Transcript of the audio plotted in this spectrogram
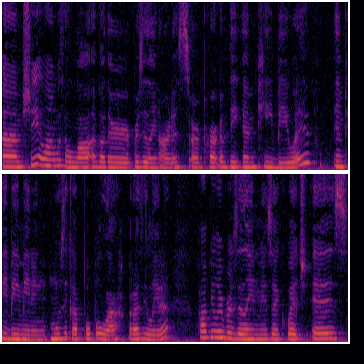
Um, she, along with a lot of other Brazilian artists, are part of the MPB wave. MPB meaning Música Popular Brasileira, popular Brazilian music, which is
